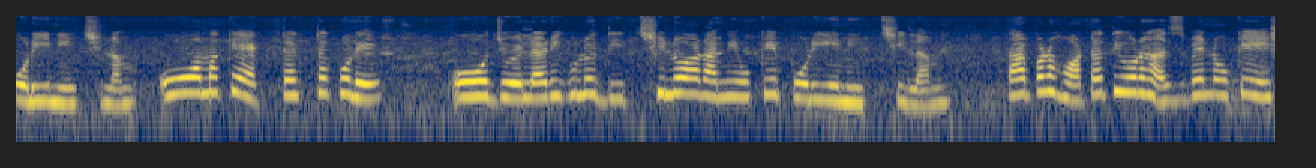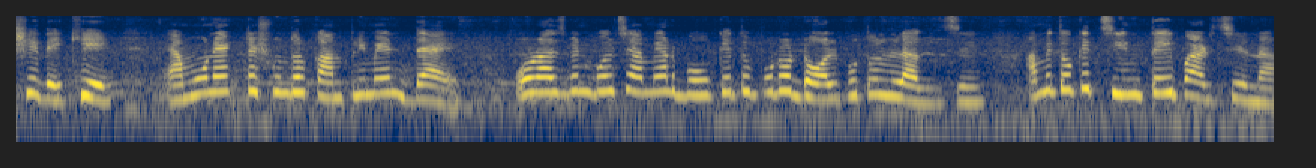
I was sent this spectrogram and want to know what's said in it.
পরিয়ে নিচ্ছিলাম ও আমাকে একটা একটা করে ও জুয়েলারিগুলো দিচ্ছিল আর আমি ওকে পরিয়ে নিচ্ছিলাম। তারপর হঠাৎই ওর হাজব্যান্ড ওকে এসে দেখে এমন একটা সুন্দর কমপ্লিমেন্ট দেয়। ওর হাজব্যান্ড বলছে, আমি আর বউকে তো পুরো ডল লাগছে। আমি তোকে চিনতেই পারছি না।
